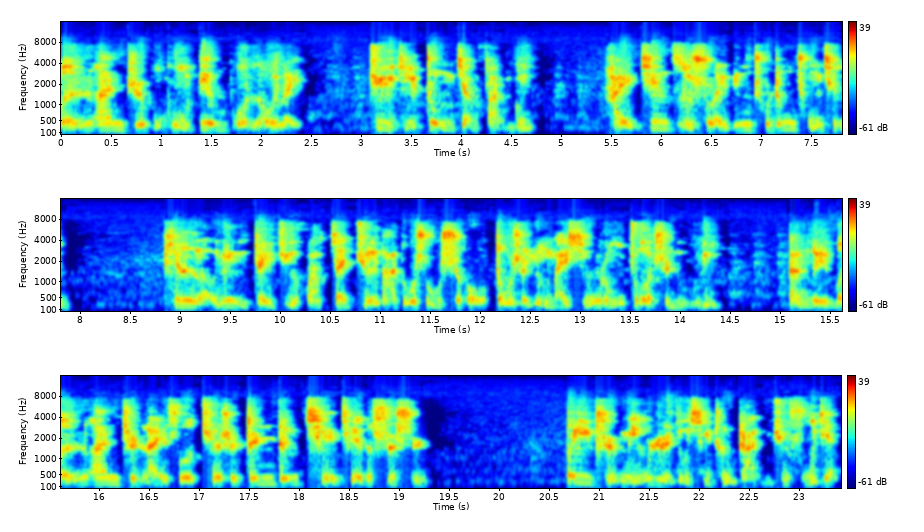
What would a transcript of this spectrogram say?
文安之不顾颠簸劳累。聚集众将反攻，还亲自率兵出征重庆，拼老命。这句话在绝大多数时候都是用来形容做事努力，但对文安之来说却是真真切切的事实。卑职明日就启程赶去福建，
